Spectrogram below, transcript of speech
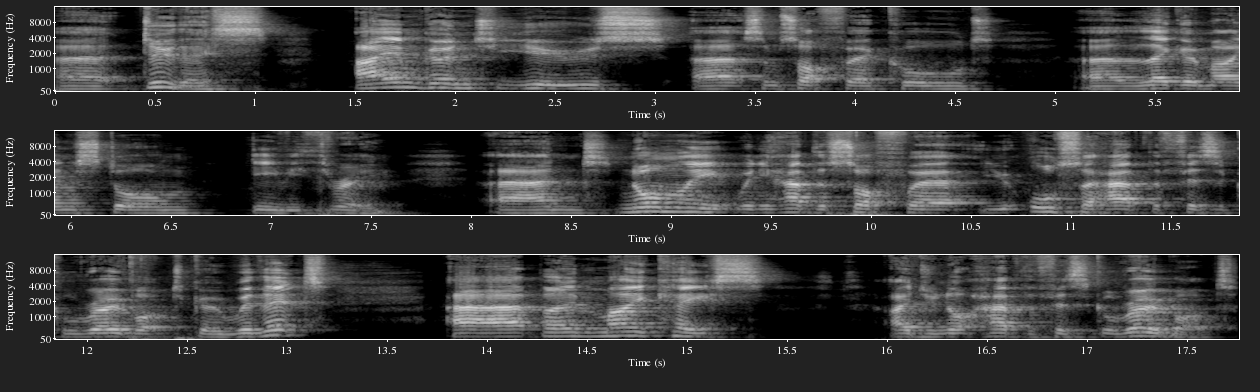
uh do this I am going to use uh, some software called uh, Lego Mindstorm EV3 and normally when you have the software, you also have the physical robot to go with it. Uh, but in my case, I do not have the physical robot.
